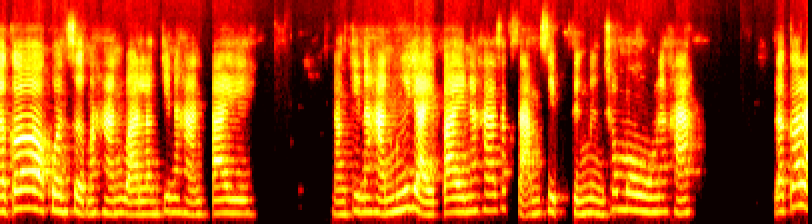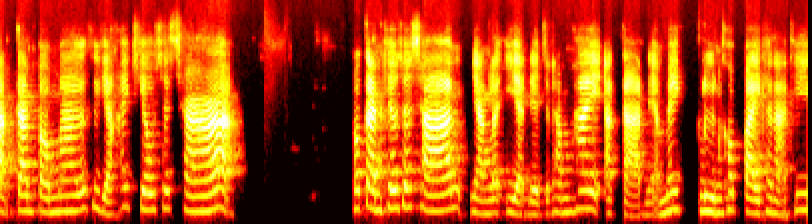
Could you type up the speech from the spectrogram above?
ล้วก็ควรเสิร์ฟอาหารหวานหลังกินอาหารไป หลังกินอาหารมื้อใหญ่ไปนะคะ สักสามสิบถึงหนึ่งชั่วโมงนะคะ แล้วก็หลักการต่อมาก็คืออยากให้เคี้ยวช้าๆ เพราะการเคี้ยวช้าๆอย่างละเอียดเนี่ยจะทำให้อากาศเนี่ยไม่กลืนเข้าไปขณะที่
